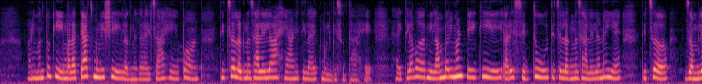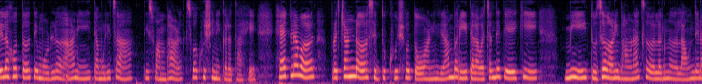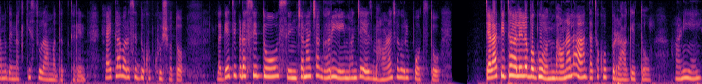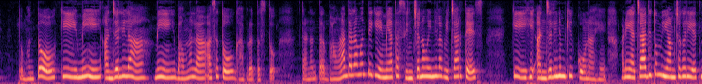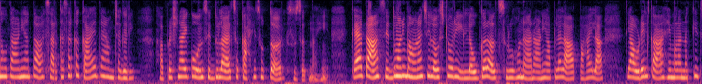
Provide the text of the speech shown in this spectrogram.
आणि म्हणतो की मला त्याच मुलीशी लग्न करायचं आहे पण तिचं लग्न झालेलं आहे आणि तिला एक मुलगीसुद्धा आहे. हे ऐकल्यावर निलांबरी म्हणते की अरे सिद्धू तिचं लग्न झालेलं नाही आहे तिचं जमलेलं होतं ते मोडलं आणि त्या मुलीचा ती सांभाळ स्वखुशीने करत आहे. हे ऐकल्यावर प्रचंड सिद्धू खुश होतो आणि निलांबरी त्याला वचन देते की मी तुझं आणि भावनाचं लग्न लावून देण्यामध्ये नक्कीच तुला मदत करेन. हे ऐकल्यावर सिद्धू खूप खुश होतो. लगेच इकडं सिद्धू सिंचनाच्या घरी म्हणजेच भावनाच्या घरी पोचतो त्याला तिथं आलेलं बघून भावनाला त्याचा खूप राग येतो आणि तो म्हणतो की मी अंजलीला मी भावनाला असं तो घाबरत असतो. त्यानंतर भावना त्याला म्हणते की मी आता सिंचन वहिनीला विचारतेच की ही अंजली नेमकी कोण आहे? आणि याच्या आधी तुम्ही आमच्या घरी येत नव्हता आणि आता सारखा सारखं काय येत आहे आमच्या घरी? हा प्रश्न ऐकून सिद्धूला याचं काहीच उत्तर सुचत नाही. काय आता सिद्धू आणि भावनाची लव्ह स्टोरी लवकरच सुरू होणार आणि आपल्याला पाहायला ती आवडेल का हे मला नक्कीच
